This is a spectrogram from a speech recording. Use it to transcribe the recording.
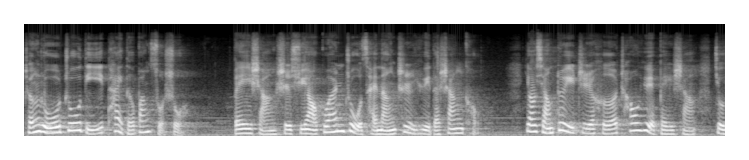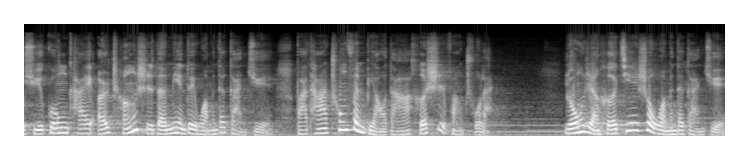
诚如朱迪·泰德邦所说：“悲伤是需要关注才能治愈的伤口。”要想对峙和超越悲伤，就需公开而诚实地面对我们的感觉，把它充分表达和释放出来，容忍和接受我们的感觉，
